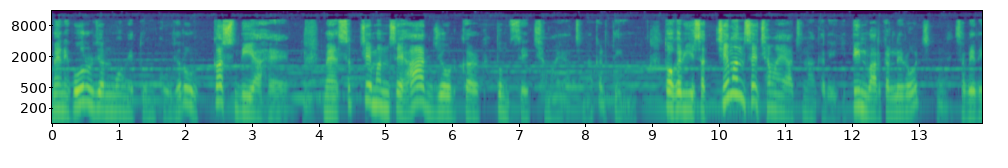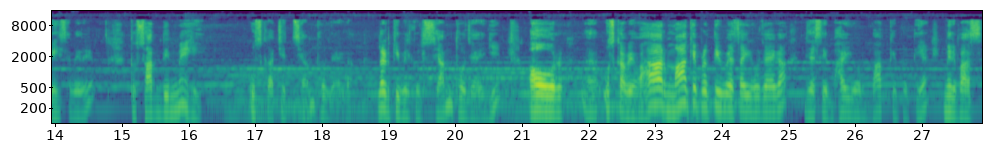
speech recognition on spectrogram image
मैंने पूर्व जन्मों में तुमको ज़रूर कष्ट दिया है। हम्म, मैं सच्चे मन से हाथ जोड़कर तुमसे क्षमा याचना करती हूँ। तो अगर ये सच्चे मन से क्षमा याचना करेगी तीन बार कर ले रोज हम्म, सवेरे ही सवेरे तो सात दिन में ही उसका चित शांत हो जाएगा। लड़की बिल्कुल शांत हो जाएगी और उसका व्यवहार माँ के प्रति वैसा ही हो जाएगा जैसे भाई और बाप के प्रति है। मेरे पास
